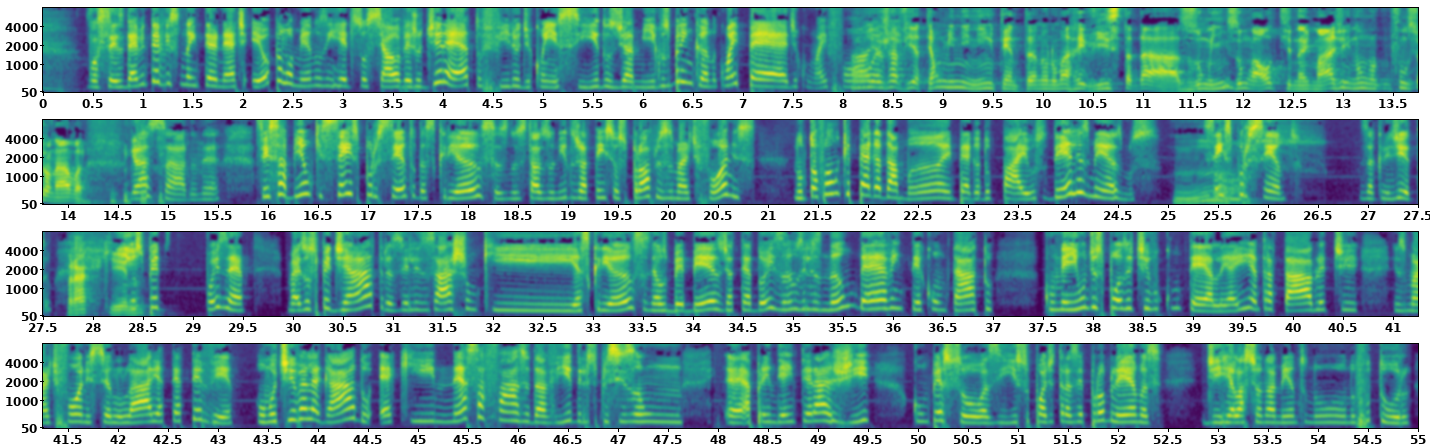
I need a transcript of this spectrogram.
vocês devem ter visto na internet, eu pelo menos em rede social eu vejo direto filho de conhecidos, de amigos brincando com iPad, com iPhone. Ah, eu já vi até um menininho tentando numa revista dar zoom in, zoom out na imagem não funcionava. Engraçado, né? Vocês sabiam que 6% das crianças nos Estados Unidos já têm seus próprios smartphones? Não tô falando que pega da mãe, pega do pai, os deles mesmos. Hum, 6%. Vocês acreditam? Pra quê? Né? Pois é. Mas os pediatras, eles acham que as crianças, né, os bebês de até dois anos, eles não devem ter contato com nenhum dispositivo com tela. E aí entra tablet, smartphone, celular e até TV. O motivo alegado é que nessa fase da vida eles precisam é, aprender a interagir com pessoas e isso pode trazer problemas de relacionamento no, no futuro.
